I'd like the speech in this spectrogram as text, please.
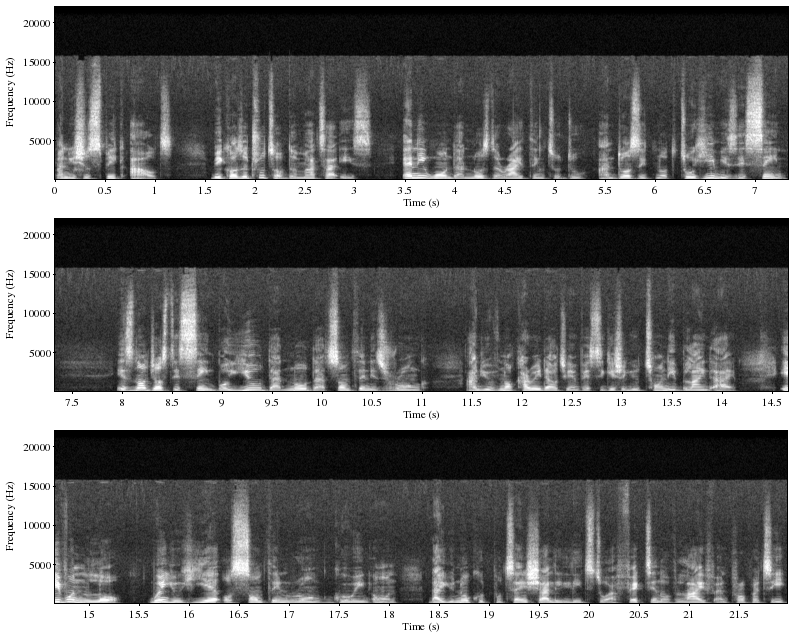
And you should speak out. Because the truth of the matter is, anyone that knows the right thing to do and does it not, to him is a sin. It's not just a sin, but you that know that something is wrong and you've not carried out your investigation, you turn a blind eye. Even law, when you hear of something wrong going on that you know could potentially lead to affecting of life and property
